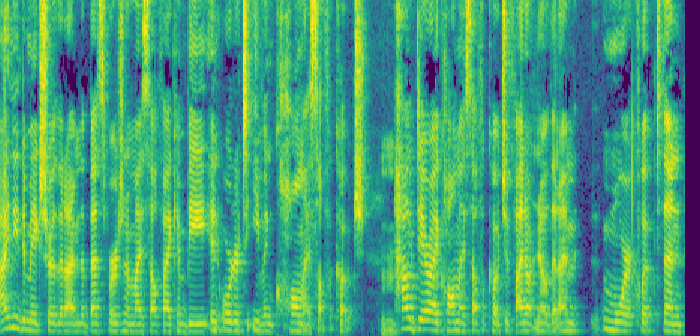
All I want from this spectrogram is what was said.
I need to make sure that I'm the best version of myself I can be in order to even call myself a coach. Mm. How dare I call myself a coach if I don't know that I'm more equipped than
